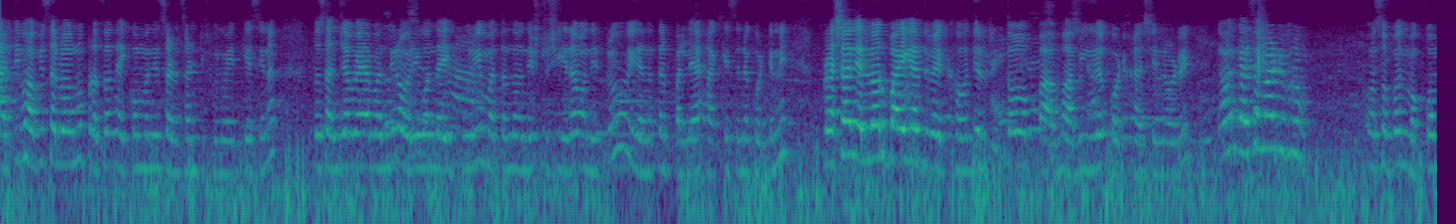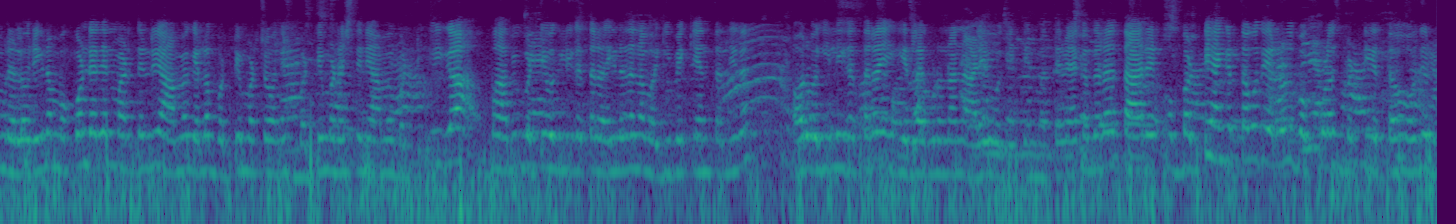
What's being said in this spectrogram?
ಆರತಿ ಭಾವಿ ಸಲುವಾಗೂ ಪ್ರಸಾದ್ ಹಾಕೊಂಬಂದಿ ಸಣ್ಣ ಸಣ್ಣ ಟಿಫಿನ್ ಐದು ಕೇಸಿನ. ಸೊ ಸಂಜೆ ಭಯ ಬಂದಿರೋ, ಅವ್ರಿಗೆ ಒಂದು ಐದು ಪೂರಿ, ಮತ್ತೊಂದು ಒಂದಿಷ್ಟು ಶೀರಾ ಒಂದಿಟ್ಟು ಏನಂತಾರೆ ಪಲ್ಯ ಹಾಕಿಸಿನ ಕೊಟ್ಟಿನಿ. ಪ್ರಸಾದ್ ಎಲ್ಲರ ಬಾಯಿಗೆ ಅದ್ಬೇಕು ಹೌದಿಲ್ರಿ? ತೋ ಭಾಬಿಗೆ ಕೊಟ್ಟು ಕಳ್ಸಿ ನೋಡ್ರಿ. ಒಂದು ಕೆಲಸ ಮಾಡಿಬ್ರು ಸ್ವಲ್ಪ ಮಕ್ಕೊಂಬ್ರಿ ಎಲ್ಲ. ಈಗ ನಾ ಮಕ್ಕೊಂಡು ಅದೇನು ಮಾಡ್ತೀನಿ ರೀ ಆಮ್ಯಾಗ ಎಲ್ಲ ಬಟ್ಟೆ ಮಾಡ್ಸೋ ಒಂದಿಷ್ಟು ಬಟ್ಟೆ ಮಾಡಿಸ್ತೀನಿ ಆಮೇಲೆ ಬಟ್ಟೆ. ಈಗ ಭಾಬಿ ಬಟ್ಟೆ ಒಗಿಲಿಕತ್ತಾರ, ಇಲ್ಲದ ನಾವು ಒಗಿಬೇಕೆ ಅಂತಂದಿದ ಅವ್ರು ಒಗಿಲಿಕತ್ತಾರ, ಈಗ ಇರ್ಲಾ ಬಿಡು, ನಾನು ನಾಳೆ ಒಗಿತೀನಿ ಮತ್ತೆ. ಯಾಕಂದ್ರೆ ತಾರೆ ಬಟ್ಟೆ ಹೆಂಗಿರ್ತಾಗೋದು ಎಲ್ಲರೂ ಬಕ್ಕೊಳಸ್ ಬಟ್ಟೆ ಇರ್ತಾವ, ಹೌದಿಲ್ಲ.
